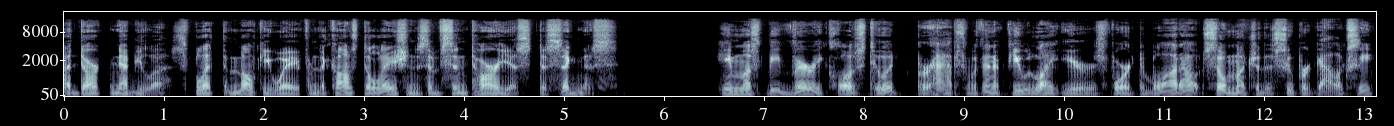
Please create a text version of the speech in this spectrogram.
a dark nebula, split the Milky Way from the constellations of Centaurus to Cygnus. He must be very close to it, perhaps within a few light years, for it to blot out so much of the super galaxy.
